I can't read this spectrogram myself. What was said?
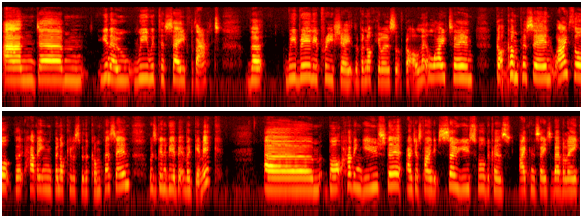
And, um, you know, we would just say for that that we really appreciate the binoculars that have got a little light in, got a compass in. I thought that having binoculars with a compass in was going to be a bit of a gimmick. Um, but having used it, I just find it so useful because I can say to Beverly,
